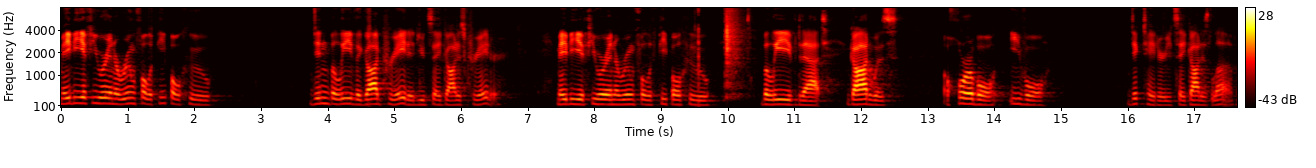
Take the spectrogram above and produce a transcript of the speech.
Maybe if you were in a room full of people who didn't believe that God created, you'd say God is creator. Maybe if you were in a room full of people who believed that God was a horrible, evil dictator, you'd say God is love.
